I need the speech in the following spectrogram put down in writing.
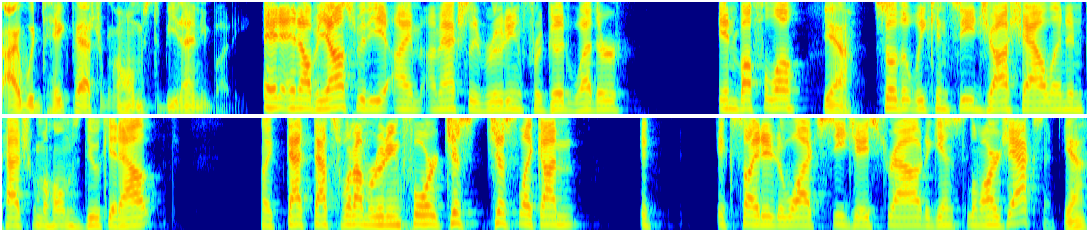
I would take Patrick Mahomes to beat anybody. and and I'll be honest with you, I'm I'm actually rooting for good weather in Buffalo. Yeah. so that we can see Josh Allen and Patrick Mahomes duke it out. Like that that's what I'm rooting for. Just just like I'm excited to watch CJ Stroud against Lamar Jackson. Yeah.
